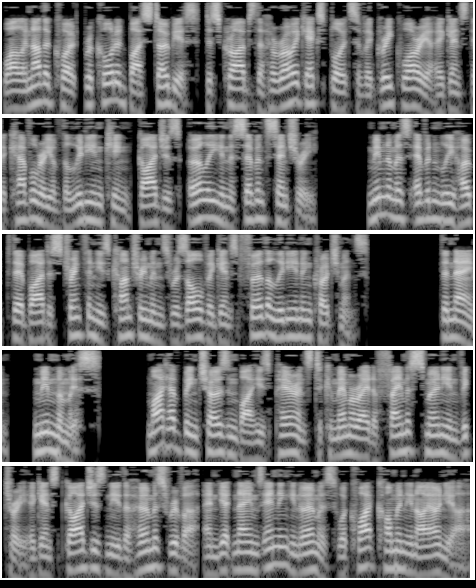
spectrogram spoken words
while another quote, recorded by Stobaeus, describes the heroic exploits of a Greek warrior against the cavalry of the Lydian king, Gyges, early in the 7th century. Mimnermus evidently hoped thereby to strengthen his countrymen's resolve against further Lydian encroachments. The name, Mimnermus, might have been chosen by his parents to commemorate a famous Smyrnian victory against Gyges near the Hermus River and yet names ending in Ermus were quite common in Ionia.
